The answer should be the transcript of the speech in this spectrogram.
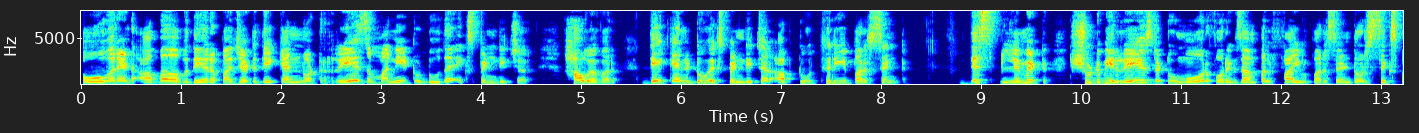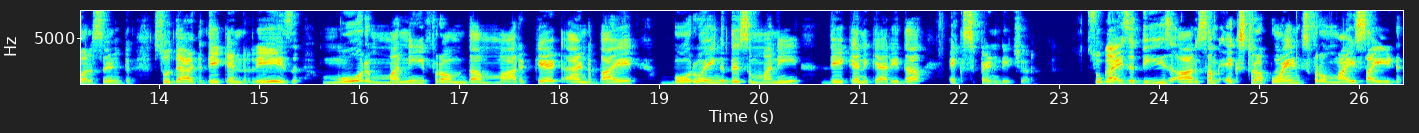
over and above their budget they cannot raise money to do the expenditure. However they can do expenditure up to 3% this limit should be raised to more for example 5% or 6% so that they can raise more money from the market and by borrowing this money they can carry the expenditure. So guys these are some extra points from my side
